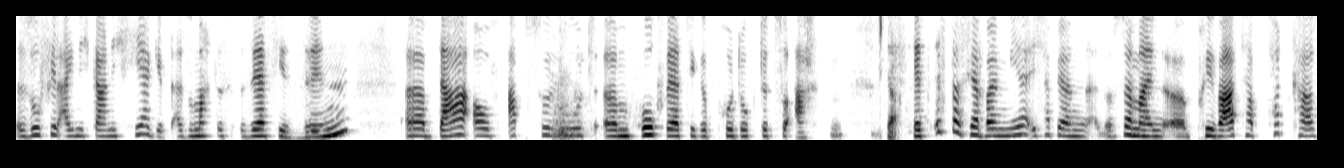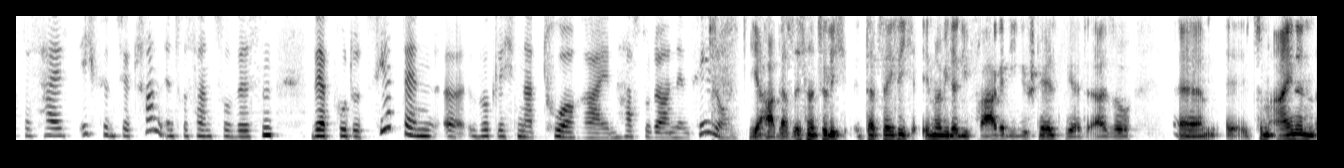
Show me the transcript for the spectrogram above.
so viel eigentlich gar nicht hergibt. Also macht es sehr viel Sinn, äh, da auf absolut ähm, hochwertige Produkte zu achten. Ja. Jetzt ist das ja bei mir, ich habe ja, ein, das ist ja mein äh, privater Podcast, das heißt, ich finde es jetzt schon interessant zu wissen, wer produziert denn äh, wirklich naturrein? Hast du da eine Empfehlung? Ja, das ist natürlich tatsächlich immer wieder die Frage, die gestellt wird. Also zum einen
